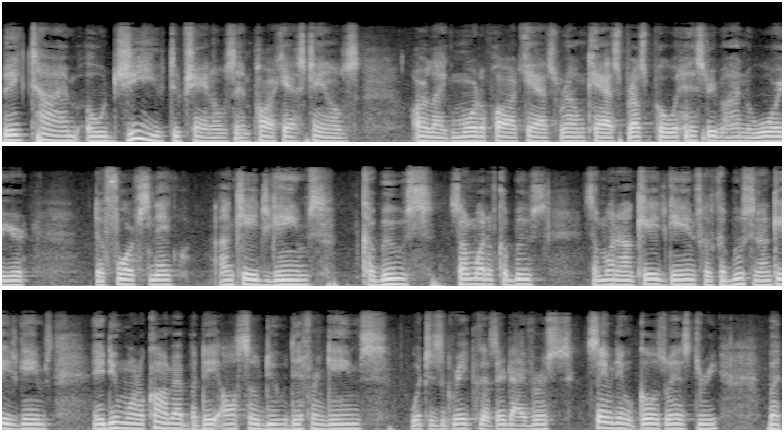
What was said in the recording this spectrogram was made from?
big time OG YouTube channels and podcast channels are like Mortal Podcast, Realmcast, Brust Poet, History Behind the Warrior, The Fourth Snake, Uncaged Games, Caboose, somewhat of Caboose, somewhat Uncaged Games, because Caboose and Uncaged Games, they do Mortal Kombat, but they also do different games which is great because they're diverse. Same thing goes with history, but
